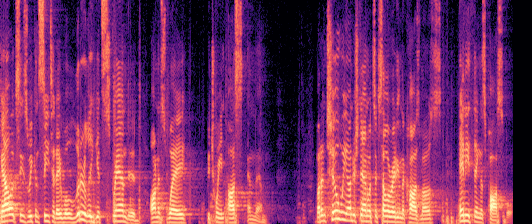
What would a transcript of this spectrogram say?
galaxies we can see today will literally get stranded on its way between us and them. But until we understand what's accelerating the cosmos, anything is possible.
